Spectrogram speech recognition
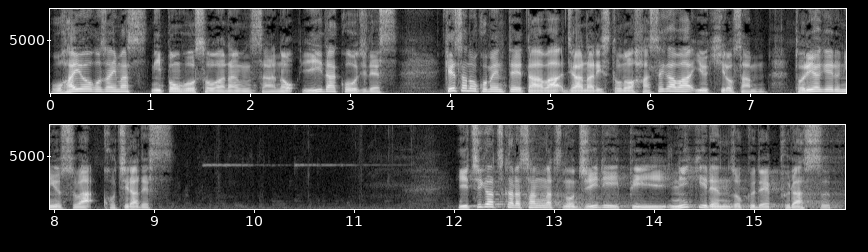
おはようございます。日本放送アナウンサーの飯田浩二です。今朝のコメンテーターはジャーナリストの長谷川幸宏さん。取り上げるニュースはこちらです。1月から3月の GDP2 期連続でプラス。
